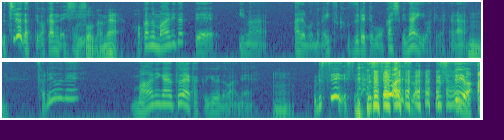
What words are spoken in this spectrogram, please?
うちらだって分かんないしそうだね。他の周りだって今あるものがいつ崩れてもおかしくないわけだから、うん。それをね周りがとやかく言うのはねうん。うるせえですよ。うっせえわですわ。うっせえわ。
